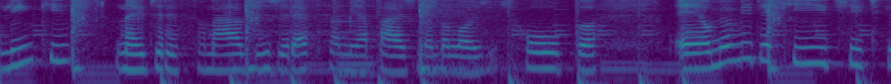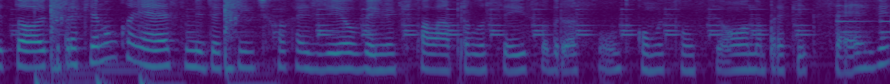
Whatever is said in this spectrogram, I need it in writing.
links né, direcionados direto para minha página da loja de roupa. É, o meu Media Kit, TikTok, para quem não conhece Media Kit, qualquer dia eu venho aqui falar para vocês sobre o assunto, como funciona, para que, que serve,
